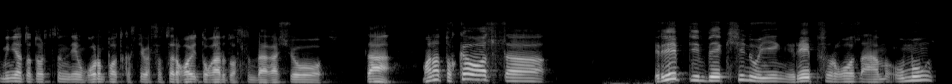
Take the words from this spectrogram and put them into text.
миний одоо дурдсан тийм гурван подкастыг сонсоор гоё дугаард болсон байгаа шүү. За манай Тука бол рэп димбэг шинэ үеийн рэп сургууль ам өмнө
